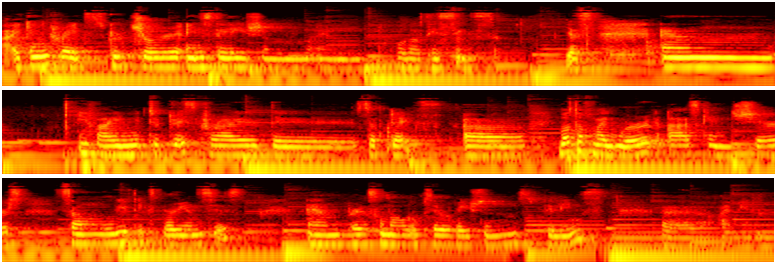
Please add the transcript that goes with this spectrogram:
I can create sculpture installation and all of these things. Yes. And if I need to describe the subjects uh, most of my work asks and shares some lived experiences and personal observations, feelings. Uh, I mean,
